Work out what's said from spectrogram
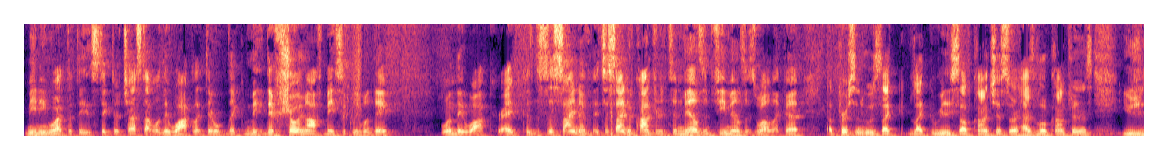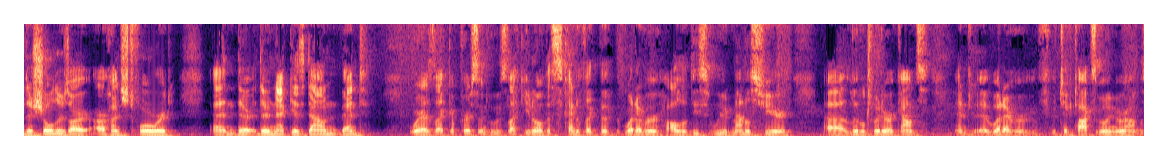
meaning what? That they stick their chest out when they walk. Like they're like they're showing off basically when they when they walk right? Because this is a sign of it's a sign of confidence in males and females as well. Like a, a person who's like like really self-conscious or has low confidence usually their shoulders are are hunched forward and their their neck is down bent. Whereas like a person who's like you know this kind of like the whatever all of these weird manosphere uh, little twitter accounts and uh, whatever TikToks going around,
